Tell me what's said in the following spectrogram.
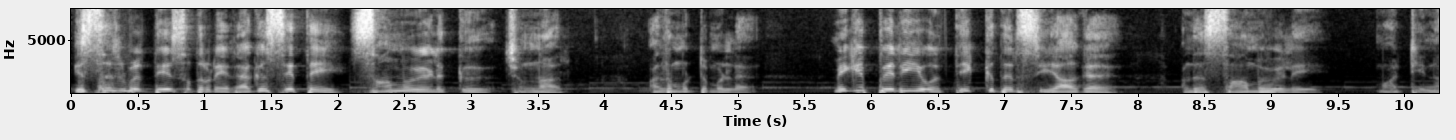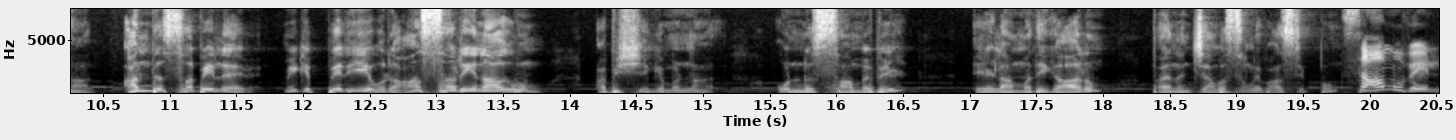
இஸ்ரேல் தேசத்தினுடைய ரகசியத்தை சாமுவேலுக்கு சொன்னார். அது மட்டுமல்ல மிகப்பெரிய ஒரு தீக்குதரிசியாக அந்த சாமுவேலை மாற்றினார். அந்த சபையில மிகப்பெரிய ஒரு ஆசாரியனாகவும் அபிஷேகம் பண்ணார். ஒன்று சாமுவேல் ஏழாம் அதிகாரம் பதினஞ்சாம் வசங்களை வாசிப்போம். சாமுவேல்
